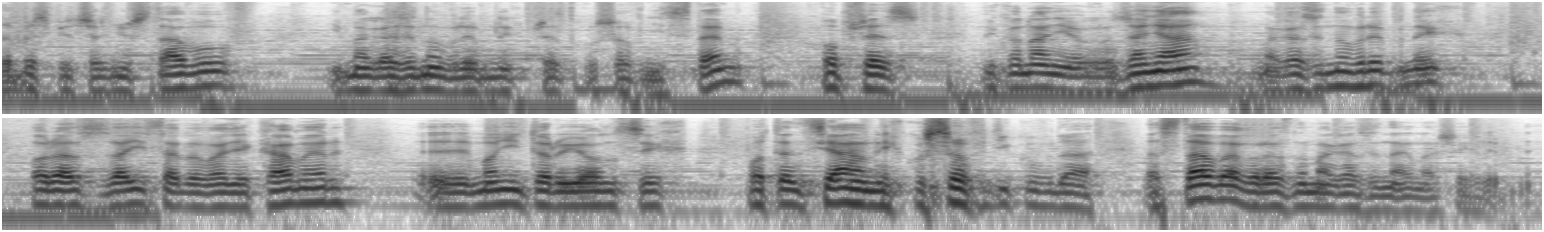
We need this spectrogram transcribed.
zabezpieczeniu stawów i magazynów rybnych przed kusownictwem poprzez wykonanie ogrodzenia magazynów rybnych oraz zainstalowanie kamer y, monitorujących potencjalnych kusowników na, na stawach oraz na magazynach naszych rybnych.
